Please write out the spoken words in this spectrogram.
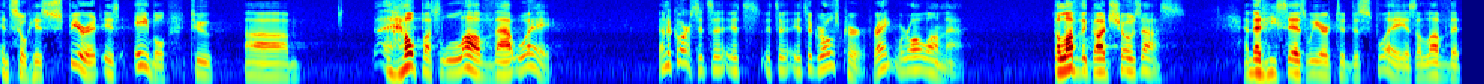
and so His Spirit is able to um, help us love that way. And of course, it's a, it's, it's, a, it's a growth curve, right? We're all on that. The love that God shows us and that he says we are to display is a love that,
